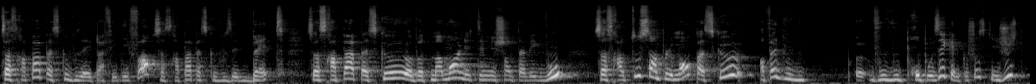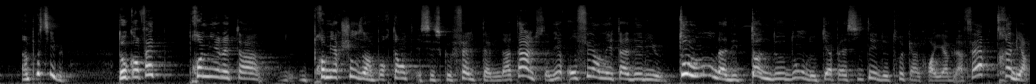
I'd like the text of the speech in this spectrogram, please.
ça ne sera pas parce que vous n'avez pas fait d'effort, ça ne sera pas parce que vous êtes bête, ça ne sera pas parce que votre maman elle était méchante avec vous, ça sera tout simplement parce que en fait vous euh, vous, vous proposez quelque chose qui est juste impossible. Donc en fait, premier état, première chose importante, et c'est ce que fait le thème natal, c'est-à-dire on fait un état des lieux. Tout le monde a des tonnes de dons, de capacités, de trucs incroyables à faire, très bien.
